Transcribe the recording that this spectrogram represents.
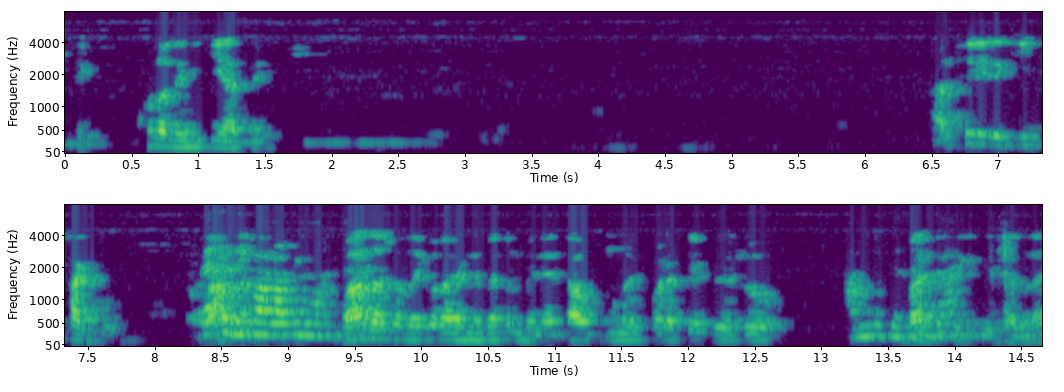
দেখি, খুলো দেখি কি আছে। আর ফ্রিতে কি থাকব? বাজার সদাই করা হয় না বেতন পেনে তাও মনে হয় কয়টা আমি বেতন বাড়িতে থেকে দিয়েছিল না?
